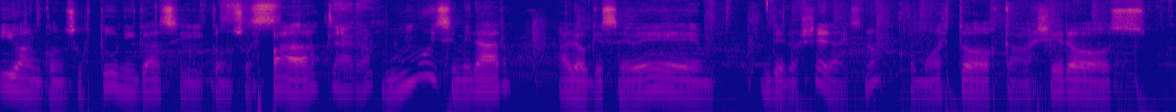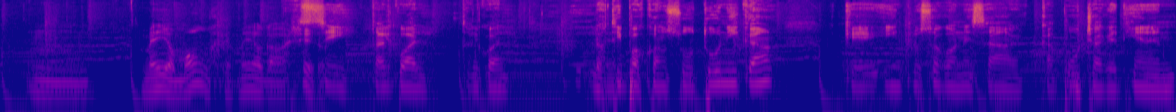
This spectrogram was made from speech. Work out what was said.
iban con sus túnicas y con su espada, Claro. muy similar a lo que se ve de los Jedi, ¿no? Como estos caballeros mm, medio monjes, medio caballeros. Sí, tal cual, tal cual. Los Eh. tipos con su túnica, que incluso con esa capucha que tienen,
